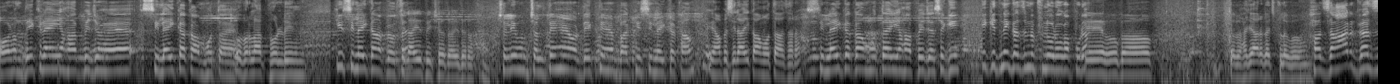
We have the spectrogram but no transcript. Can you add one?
और हम देख रहे हैं यहाँ पे जो है सिलाई का काम होता है। ओवरलॉक फोल्डिंग की सिलाई कहाँ पे होता है? सिलाई पीछे होता है इधर होता है। चलिए हम चलते हैं और देखते हैं बाकी सिलाई का काम। यहाँ पे सिलाई काम होता है सारा। सिलाई का काम होता है यहाँ पे जैसे कि ये कितने गज में फ्लोर होगा पूरा? ये होगा कभी हज़ार गज के लगभग। हज़ार गज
